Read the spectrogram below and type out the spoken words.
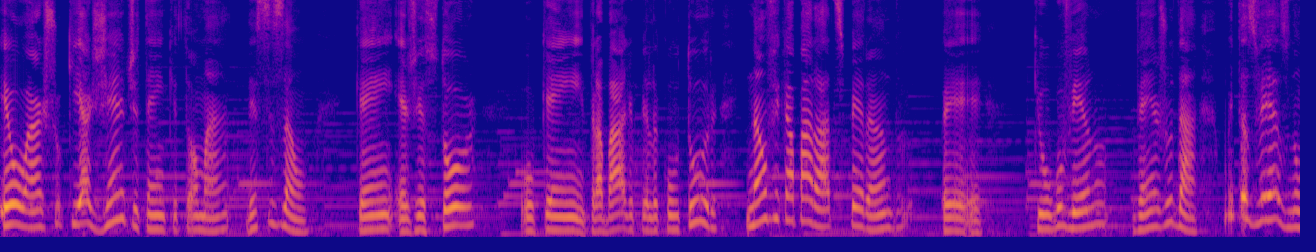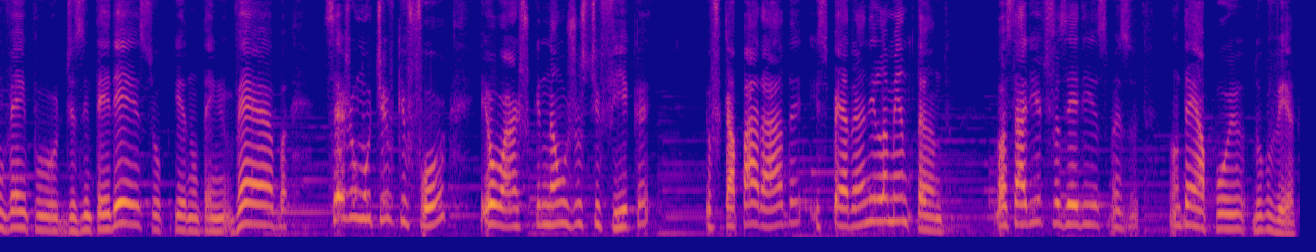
eu acho que a gente tem que tomar decisão. Quem é gestor ou quem trabalha pela cultura, não ficar parado esperando é, que o governo venha ajudar. Muitas vezes não vem por desinteresse ou porque não tem verba, seja o motivo que for, eu acho que não justifica eu ficar parada, esperando e lamentando. Gostaria de fazer isso, mas não tem apoio do governo.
